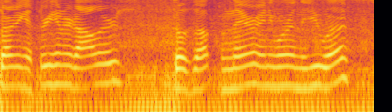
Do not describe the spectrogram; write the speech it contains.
starting at $300 goes up from there anywhere in the US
